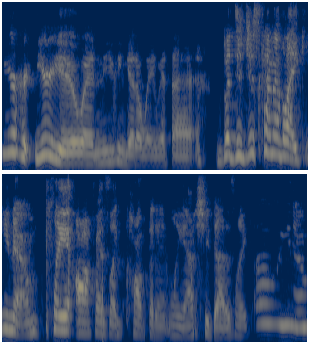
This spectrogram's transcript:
you're you're you and you can get away with it. But to just kind of like, you know, play it off as like confidently as she does, like, oh, you know,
